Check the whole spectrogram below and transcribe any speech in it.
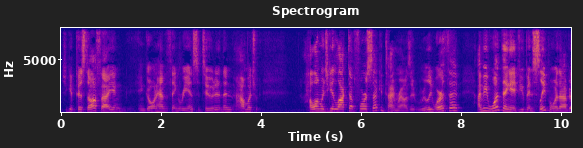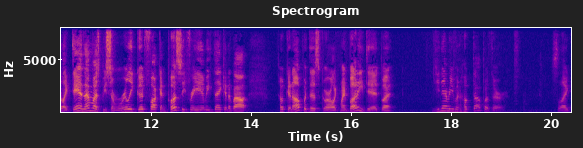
She get pissed off at you and, and go and have the thing reinstituted, and then how much? How long would you get locked up for a second time around? Is it really worth it? I mean, one thing if you've been sleeping with her, I'd be like, damn, that must be some really good fucking pussy for you to be thinking about hooking up with this girl like my buddy did, but you never even hooked up with her. It's like,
